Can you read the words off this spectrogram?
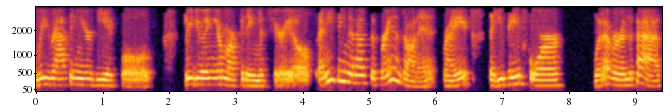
rewrapping your vehicles, redoing your marketing materials, anything that has the brand on it, right, that you paid for whatever in the past,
